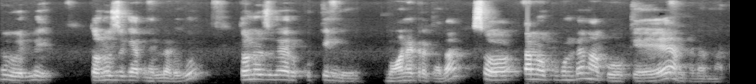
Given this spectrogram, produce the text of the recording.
నువ్వు వెళ్ళి తనూజ్ గారిని వెళ్ళి అడుగు. తనూజ్ గారు కుకింగ్ మానిటర్ కదా. సో తను ఒప్పుకుంటే నాకు ఓకే అంటాడనమాట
